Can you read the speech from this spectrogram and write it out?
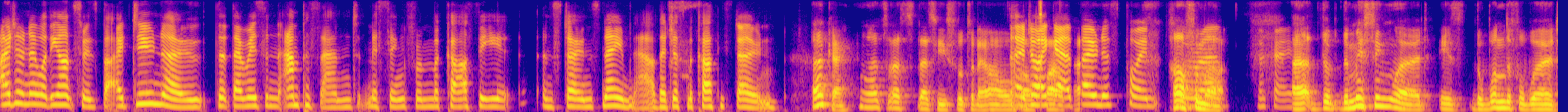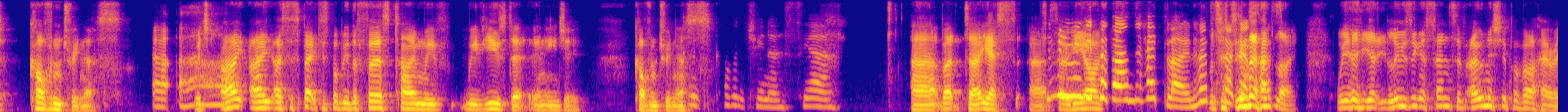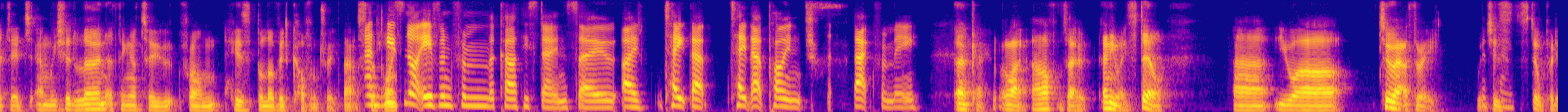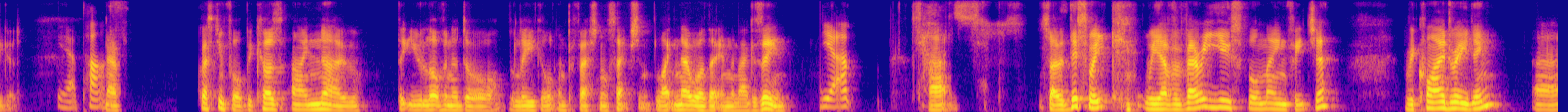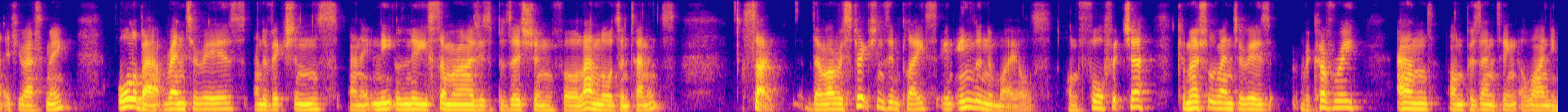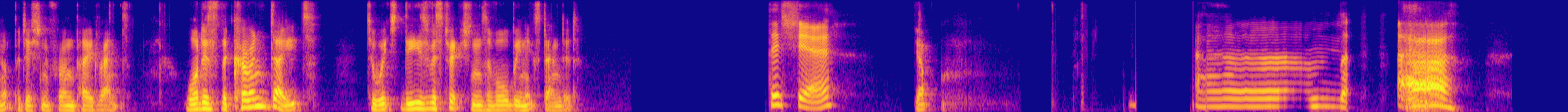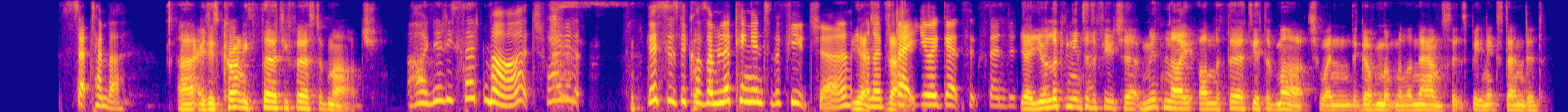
I don't know what the answer is, but I do know that there is an ampersand missing from McCarthy and Stone's name now. They're just McCarthy Stone. Okay, well, that's that's that's useful to know. I'll, so I'll do I get a bonus point? Half for, a um, mark. Okay. Uh, the the missing word is the wonderful word Coventryness, Uh, which oh, I, I I suspect is probably the first time we've we've used it in EG. Coventryness. Coventryness, yeah. Uh, but uh, yes, uh, so we really are... put that in the headline? How did that in the past? headline? We are losing a sense of ownership of our heritage, and we should learn a thing or two from his beloved Coventry. That's And the point. he's not even from McCarthy Stone, so I take that take that point back from me. Okay, all right. So anyway, still, uh, you are two out of three, which is still pretty good. Yeah, pass. Now- Question four: Because I know that you love and adore the legal and professional section like no other in the magazine. yeah. Uh, so this week we have a very useful main feature, required reading, uh, if you ask me, all about rent arrears and evictions, and it neatly summarises the position for landlords and tenants. So there are restrictions in place in England and Wales on forfeiture, commercial rent arrears recovery, and on presenting a winding up petition for unpaid rent. What is the current date to which these restrictions have all been extended? This year, Yep. um, uh, September. Uh, it is currently 31st of March. Oh, I nearly said March. Why did it? This is because I'm looking into the future, Yes, and I exactly. bet you it gets extended. Yeah, you're looking into the future at midnight on the 30th of March when the government will announce it's been extended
